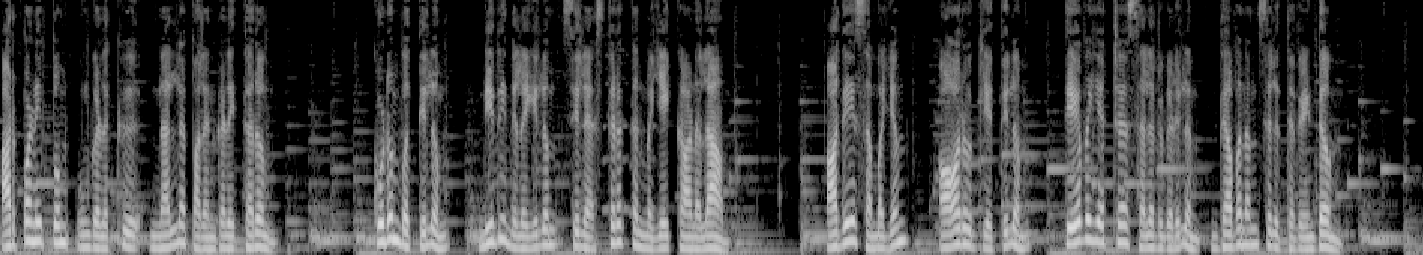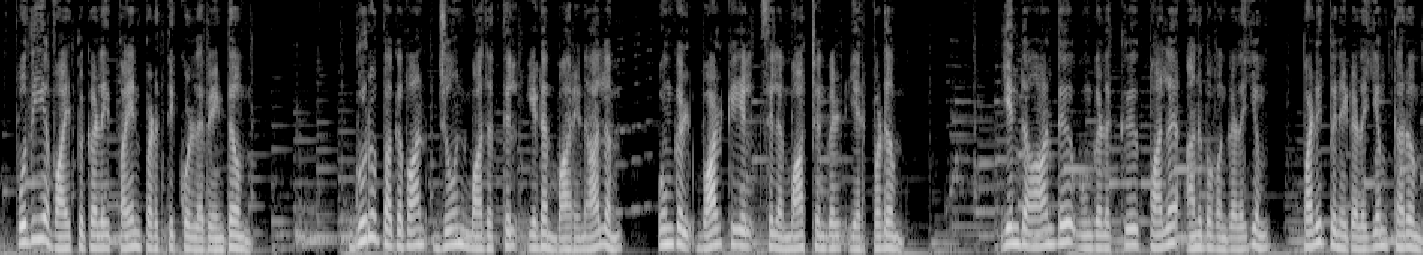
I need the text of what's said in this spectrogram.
அர்ப்பணிப்பும் உங்களுக்கு நல்ல பலன்களை தரும். குடும்பத்திலும் நிதி நிலையிலும் சில ஸ்திரத்தன்மையை காணலாம். அதே சமயம் ஆரோக்கியத்திலும் தேவையற்ற செலவுகளிலும் கவனம் செலுத்த வேண்டும். புதிய வாய்ப்புகளை பயன்படுத்திக் கொள்ள வேண்டும். குரு பகவான் ஜூன் மாதத்தில் இடம் மாறினாலும் உங்கள் வாழ்க்கையில் சில மாற்றங்கள் ஏற்படும். இந்த ஆண்டு உங்களுக்கு பல அனுபவங்களையும் படிப்பினைகளையும் தரும்.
